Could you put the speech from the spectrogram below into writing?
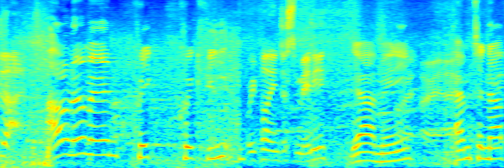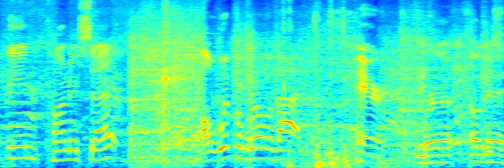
do that? I don't know, man. Quick, quick feet. Are we playing just mini? Yeah, mini. alright, alright. M to nothing. Connor set. I'll whip umbrella that. Air. Bruh. Okay.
